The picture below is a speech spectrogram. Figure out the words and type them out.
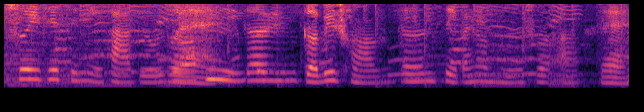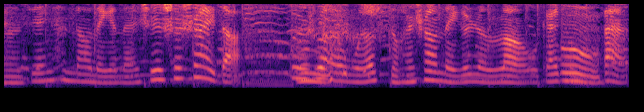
说一些心里话，比如说跟隔壁床、跟自己班上的同学说啊，对，嗯，今天看到哪个男生帅帅的，或者说哎我要喜欢上哪个人了，我该怎么办？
